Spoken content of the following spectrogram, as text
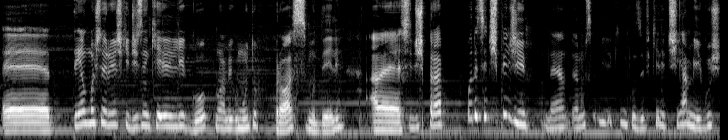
É, tem algumas teorias que dizem que ele ligou pra um amigo muito próximo dele é, se diz pra poder se despedir, né? Eu não sabia que, inclusive, que ele tinha amigos,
